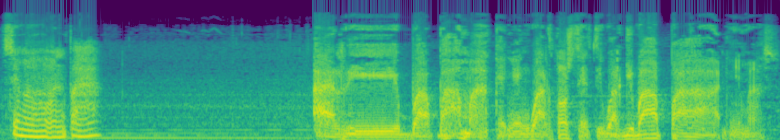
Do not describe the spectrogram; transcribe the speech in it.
Semohon pak. Ari bapak mah kengeng wartos teh wargi bapak nyimas.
